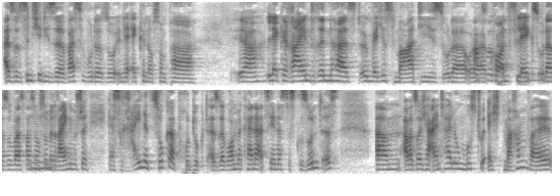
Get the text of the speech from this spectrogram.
Also das sind hier diese, weißt du, wo du so in der Ecke noch so ein paar Ja, Leckereien drin hast, irgendwelche Smarties oder, oder so, Cornflakes oder sowas, was noch so mit reingemischt wird. Das reine Zuckerprodukt. Also da braucht mir keiner erzählen, dass das gesund ist. Ähm, aber solche Einteilungen musst du echt machen, weil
